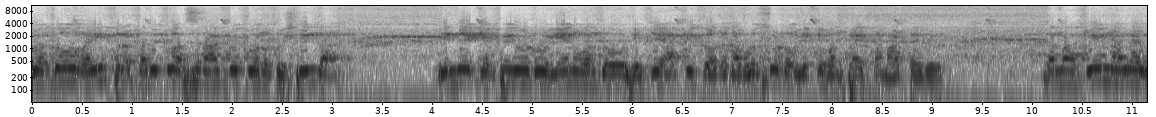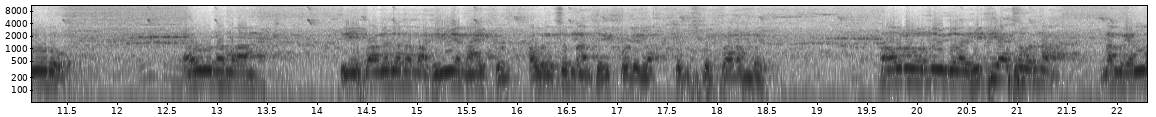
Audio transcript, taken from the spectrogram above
ಇವತ್ತು ರೈತರ ಬದುಕು ಹಸನಾಗಬೇಕು ಅನ್ನೋ ದೃಷ್ಟಿಯಿಂದ ಹಿಂದೆ ಕೆಂಪೇಗೌಡರು ಏನು ಒಂದು ಹೆಜ್ಜೆ ಹಾಕಿತ್ತು ಅದನ್ನು ಉಳಿಸ್ಕೊಂಡು ಹೋಗ್ಲಿಕ್ಕೆ ಒಂದು ಪ್ರಯತ್ನ ಮಾಡ್ತಾ ಇದ್ದೀವಿ. ನಮ್ಮ ಕೆ ಎಂ ನಾಗರಾಜ್ ಅವರು ಅವರು ನಮ್ಮ ಈ ಭಾಗದ ನಮ್ಮ ಹಿರಿಯ ನಾಯಕರು, ಅವ್ರ ಹೆಸರು ನಾನು ತೆಗೆದುಕೊಳ್ಳಿಲ್ಲ ಕ್ಷಮಿಸ್ಬೇಕು ಪ್ರಾರಂಭದಲ್ಲಿ. ಅವರು ಒಂದು ಇದರ ಇತಿಹಾಸವನ್ನ ನಮಗೆಲ್ಲ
